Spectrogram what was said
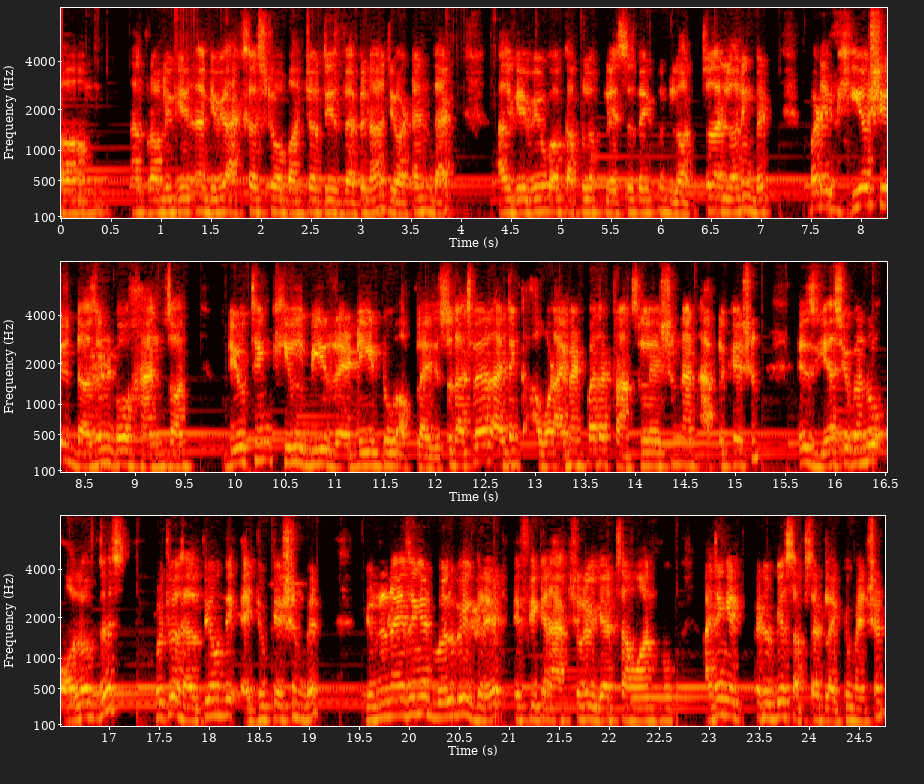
Um, i'll probably give, uh, give you access to a bunch of these webinars you attend that. I'll give you a couple of places where you can learn. So that learning bit. But if he or she doesn't go hands on do you think he'll be ready to apply this? So that's where i think what i meant by the translation and application is yes you can do all of this which will help you on the education bit. Unionizing it will be great if we can actually get someone who i think it, it will be a subset like you mentioned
